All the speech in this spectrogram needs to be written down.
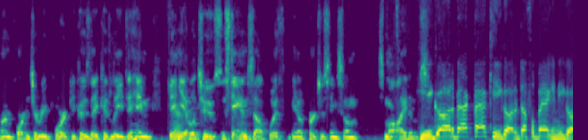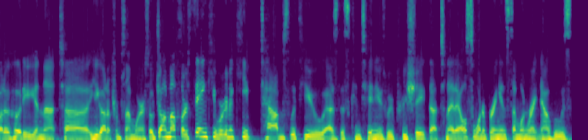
are important to report because they could lead to him being able to sustain himself with, you know, purchasing some small items. He got a backpack, he got a duffel bag, and he got a hoodie, and that uh, he got it from somewhere. So, John Muffler, thank you. We're going to keep tabs with you as this continues. We appreciate that tonight. I also want to bring in someone right now who has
